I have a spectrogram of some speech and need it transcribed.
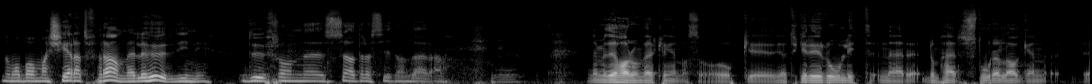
De har bara marscherat fram, eller hur Dini? Du från eh, södra sidan där. Nej men det har de verkligen också, och eh, jag tycker det är roligt när de här stora lagen eh,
